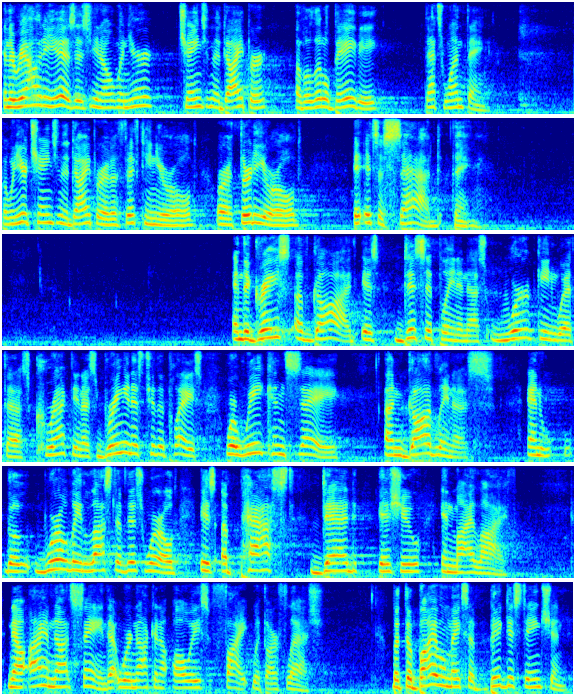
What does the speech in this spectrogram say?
And the reality is, is, you know, when you're changing the diaper of a little baby, that's one thing. But when you're changing the diaper of a 15 year old or a 30 year old, it's a sad thing. And the grace of God is disciplining us, working with us, correcting us, bringing us to the place where we can say ungodliness and the worldly lust of this world is a past dead issue in my life. Now, I am not saying that we're not going to always fight with our flesh. But the Bible makes a big distinction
